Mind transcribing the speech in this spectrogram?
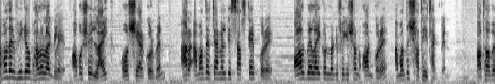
আমাদের ভিডিও ভালো লাগলে অবশ্যই লাইক ও শেয়ার করবেন আর আমাদের চ্যানেলটি সাবস্ক্রাইব করে all bell icon notification on করে আমাদের সাথেই থাকবেন। কথা হবে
